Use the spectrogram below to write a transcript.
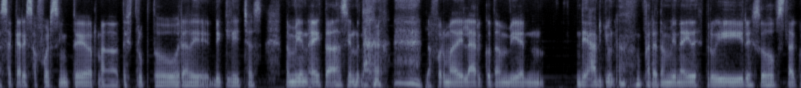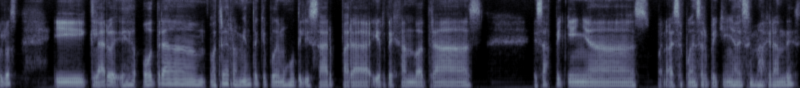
sacar esa fuerza interna destructora de, de clechas. También ahí estás haciendo la, forma del arco también de Arjuna para también ahí destruir esos obstáculos. Y claro, es otra, otra herramienta que podemos utilizar para ir dejando atrás esas pequeñas, bueno, a veces pueden ser pequeñas, a veces más grandes,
